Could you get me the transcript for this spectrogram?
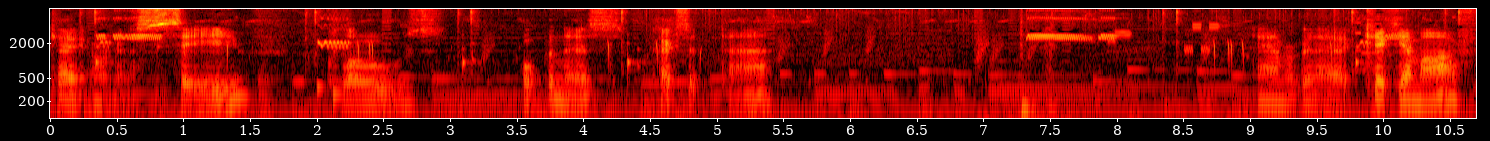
Okay, we're to save, close, open this, exit that. And we're to kick him off,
